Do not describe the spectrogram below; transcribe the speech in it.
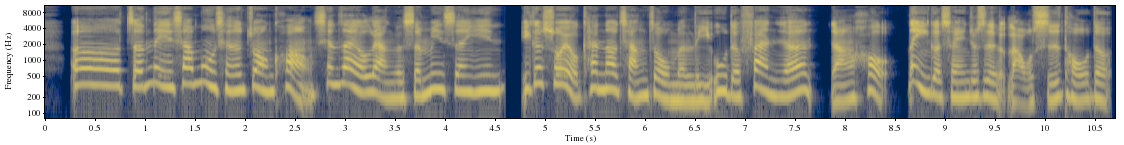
呃，整理一下目前的状况，现在有两个神秘声音，一个说有看到抢走我们礼物的犯人，然后另一个声音就是老石头的。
